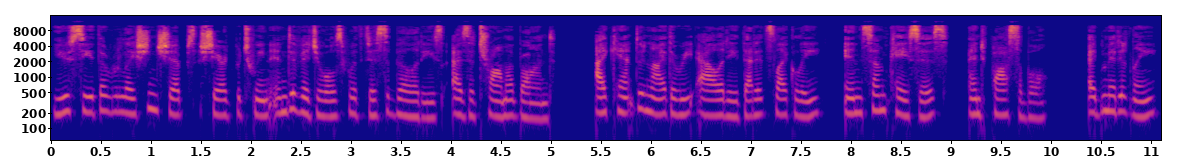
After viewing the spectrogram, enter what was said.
you see the relationships shared between individuals with disabilities as a trauma bond. I can't deny the reality that it's likely, in some cases, and possible. Admittedly,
